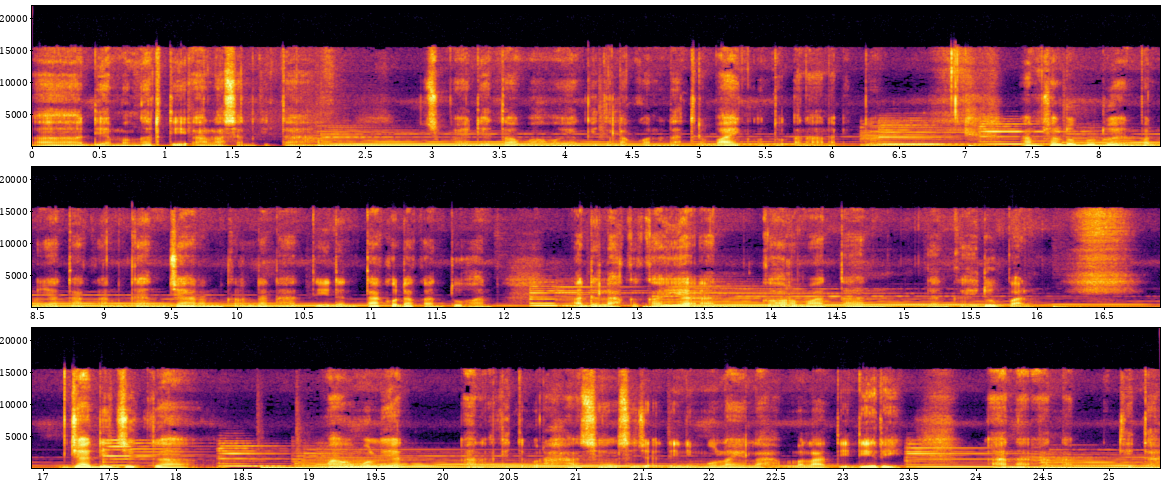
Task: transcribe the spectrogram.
uh, dia mengerti alasan kita. Supaya dia tahu bahwa yang kita lakukan adalah terbaik untuk anak-anak itu. Amsal 22 ayat 4 menyatakan ganjaran kerendahan hati dan takut akan Tuhan adalah kekayaan, kehormatan, dan kehidupan. Jadi jika mau melihat anak kita berhasil sejak ini mulailah melatih diri anak-anak kita.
